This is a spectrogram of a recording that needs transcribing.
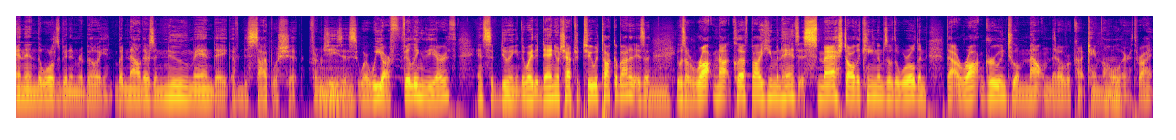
And then the world's been in rebellion. But now there's a new mandate of discipleship from Mm. Jesus where we are filling the earth and subduing it. The way that Daniel chapter 2 would talk about it is a mm, it was a rock not cleft by human hands. It smashed all the kingdoms of the world, and that rock grew into a mountain that overcame the whole Mm. earth, right?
